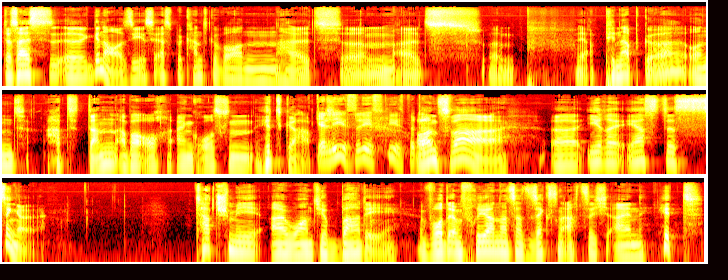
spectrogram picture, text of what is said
das heißt, äh, genau, sie ist erst bekannt geworden halt ähm, als ähm, ja, Pin-Up-Girl und hat dann aber auch einen großen Hit gehabt. ja, lies, lies, lies, bitte. Und zwar äh, ihre erste Single, Touch Me, I Want Your Body, wurde im Frühjahr 1986 ein Hit.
